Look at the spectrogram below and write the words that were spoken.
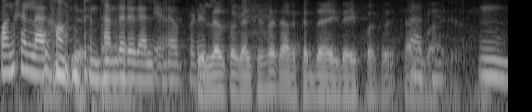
ఫంక్షన్ లాగా ఉంటుంది అందరూ కలిసినప్పుడు. పిల్లలతో కలిసి చాలా పెద్ద ఇది అయిపోతుంది చాలా బాగా చేస్తాం. మ్మ్.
